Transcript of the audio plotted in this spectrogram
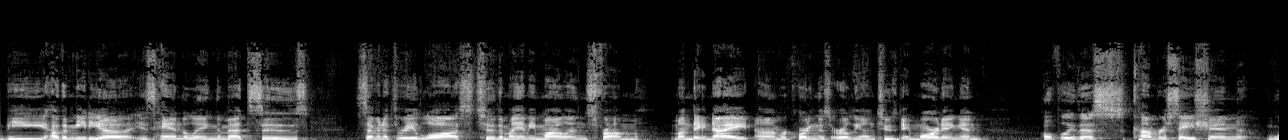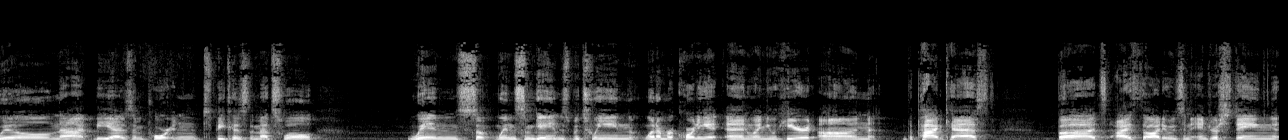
the how the media is handling the Mets' seven to three loss to the Miami Marlins from Monday night. I'm recording this early on Tuesday morning, and hopefully this conversation will not be as important because the Mets will win some win some games between when I'm recording it and when you hear it on the podcast. But I thought it was an interesting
